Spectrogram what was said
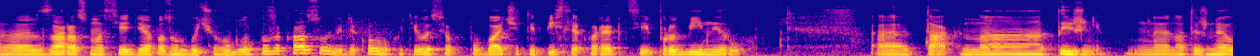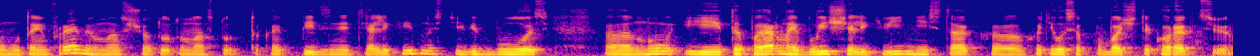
е, зараз у нас є діапазон бичого блоку заказу, від якого хотілося б побачити після корекції пробійний рух. Е, так, на тижні, на тижневому таймфреймі у нас що тут? У нас тут таке підзняття ліквідності відбулось. Ну і тепер найближча ліквідність. Так, хотілося б побачити корекцію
